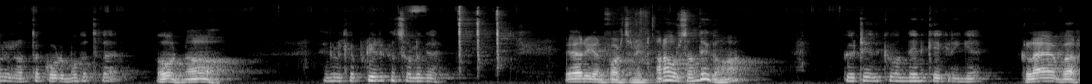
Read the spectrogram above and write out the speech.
ஒரு ரத்தக்கோடு முகத்தில் ஓ நோ. எங்களுக்கு எப்படி இருக்குன்னு சொல்லுங்கள் வெரி அன்ஃபார்ச்சுனேட் ஆனால் ஒரு சந்தேகம். வீட்டு எதுக்கு வந்தேன்னு கேட்குறீங்க கிளேவர்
